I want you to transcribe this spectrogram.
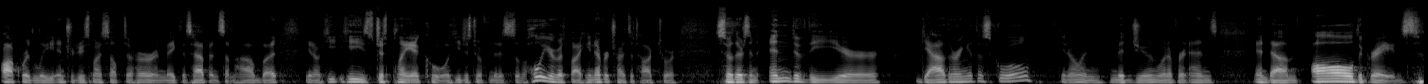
awkwardly introduce myself to her and make this happen somehow. But you know, he, he's just playing it cool. He just do it from the distance. So the whole year goes by. He never tries to talk to her. So there's an end of the year gathering at the school. You know, in mid June, whenever it ends, and um, all the grades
